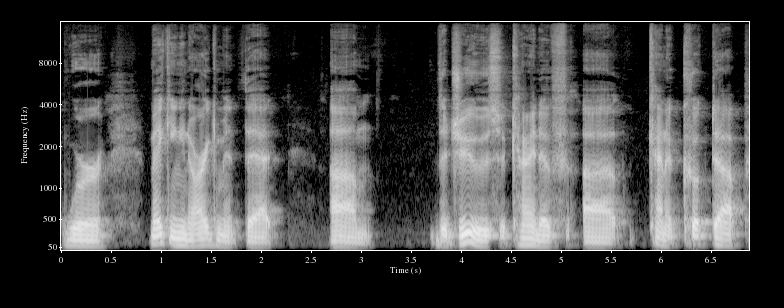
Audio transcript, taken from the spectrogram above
were making an argument that um, the Jews kind of uh, kind of cooked up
